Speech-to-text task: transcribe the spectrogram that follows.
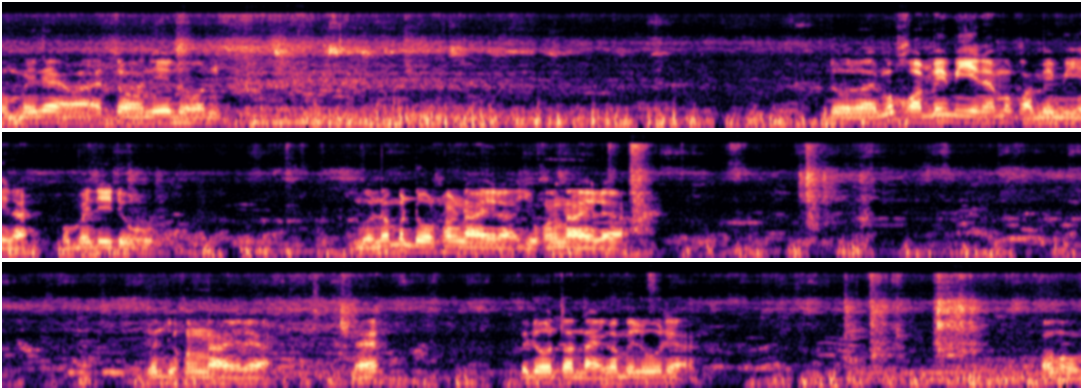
ผมไม่แน่ว่าไอตัวนี้โดน โดนอะไรเมื่อก่อนไม่มีนะเมื่อก่อนไม่มีนะผมไม่ได้ดู เหมือนว่ามันโดนข้างในแหละอยู่ข้างในเลยมันอยู่ข้างในเลยนะไปโดนตอนไหนก็ไม่รู้เนี่ยครับผม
